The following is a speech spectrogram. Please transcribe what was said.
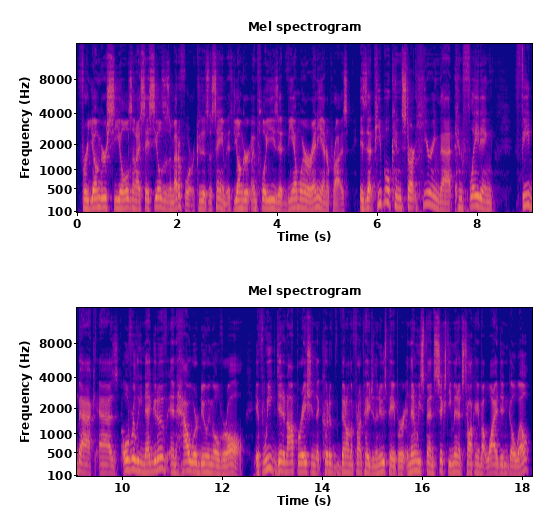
for younger SEALs, and I say SEALs as a metaphor because it's the same, it's younger employees at VMware or any enterprise, is that people can start hearing that conflating feedback as overly negative and how we're doing overall. If we did an operation that could have been on the front page of the newspaper and then we spend 60 minutes talking about why it didn't go well,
